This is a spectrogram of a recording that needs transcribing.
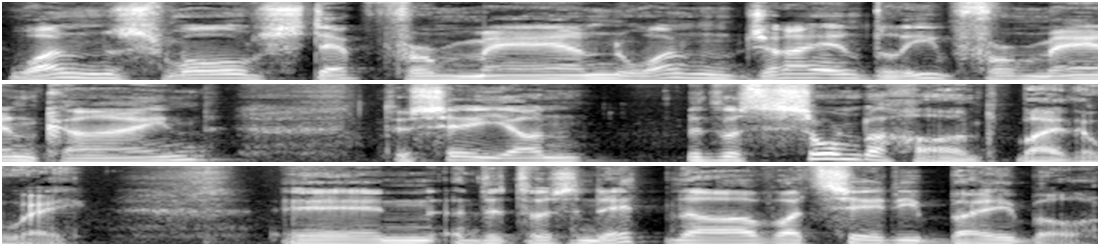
one small step for man, one giant leap for mankind. Toe sê Jan, dit was Sondag aand by the way. En dit was net na wat sê die Bybel.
